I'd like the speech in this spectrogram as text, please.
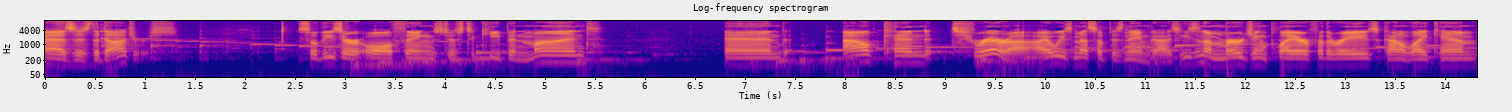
as is the Dodgers. So these are all things just to keep in mind. And Alcantara, I always mess up his name, guys. He's an emerging player for the Rays, kind of like him.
